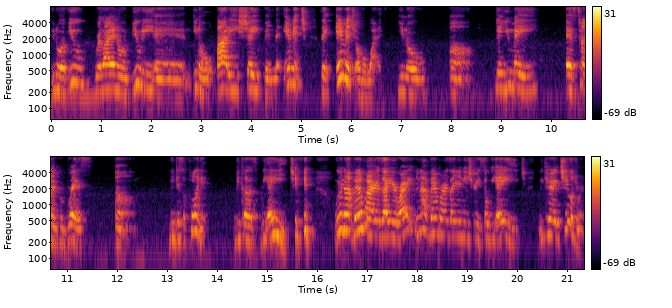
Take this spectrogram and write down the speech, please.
You know, if you relying on beauty and you know body shape and the image, the image of a wife, you know, um, then you may, as time progress, um, be disappointed because we age. We're not vampires out here, right? We're not vampires out here in these streets. So we age. We carry children.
